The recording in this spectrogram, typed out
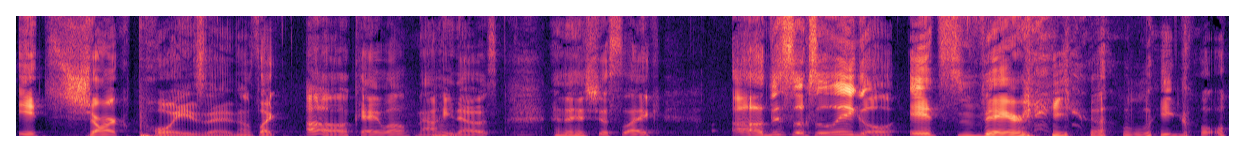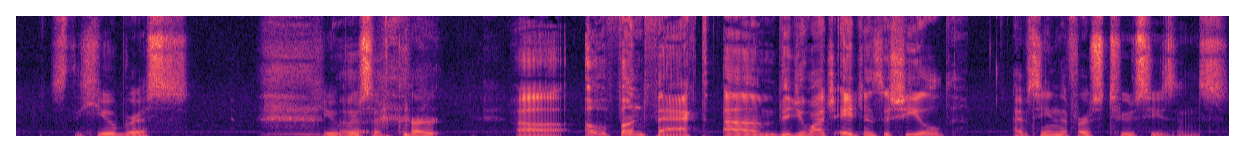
It's shark poison. I was like, Oh, okay, well now he hmm. knows. And then it's just like, Oh, this looks illegal. It's very illegal. It's the hubris. Hubris of uh, Kurt. Uh oh, fun fact. Um, did you watch Agents of Shield? I've seen the first two seasons.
